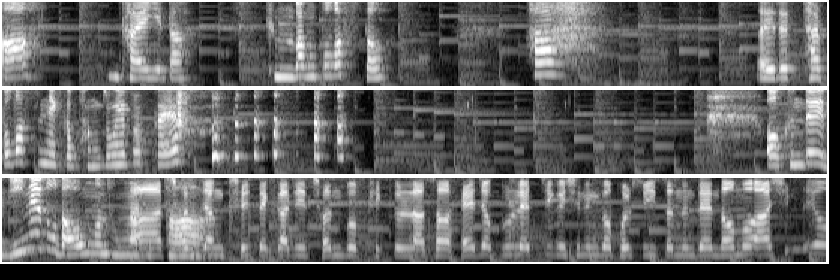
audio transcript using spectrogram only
아, 다행이다. 금방 뽑았어. 하, 나 이제 잘 뽑았으니까 방종해볼까요? 어 근데 미네도 나온 건 정말 아 좋다. 천장 칠 때까지 전부 픽 둘러서 해적 룰렛 찍으시는 거 볼 수 있었는데 너무 아쉽네요.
